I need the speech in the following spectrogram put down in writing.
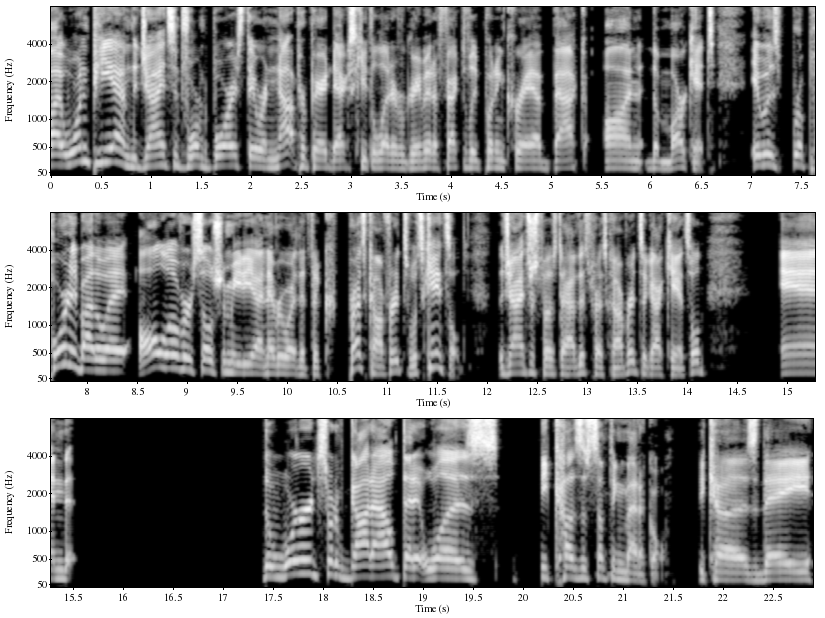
By 1 p.m., the Giants informed Boras they were not prepared to execute the letter of agreement, effectively putting Correa back on the market. It was reported, by the way, all over social media and everywhere that the press conference was canceled. The Giants were supposed to have this press conference, it got canceled. And the word sort of got out that it was because of something medical, because they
